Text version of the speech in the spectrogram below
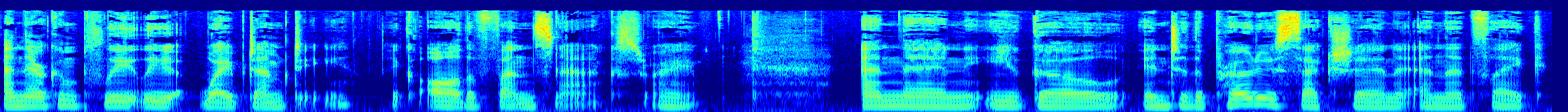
and they're completely wiped empty, like all the fun snacks, right? And then you go into the produce section, and it's like,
